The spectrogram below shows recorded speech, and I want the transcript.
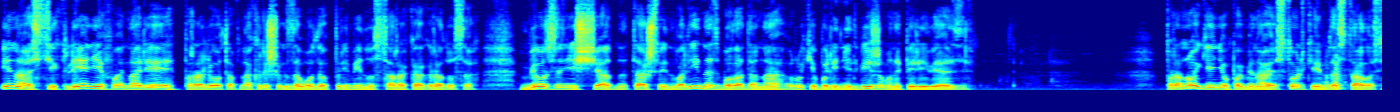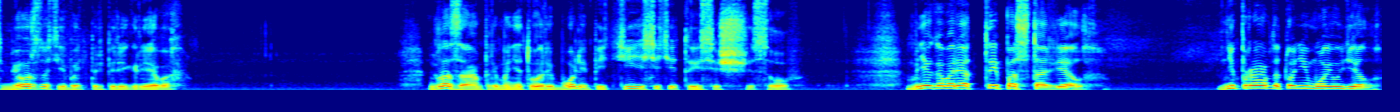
И на остеклении фонарей, пролетов на крышах заводов при минус 40 градусах. Мерзли нещадно, так что инвалидность была дана, руки были недвижимы на перевязи. Про ноги не упоминаю, столько им досталось мерзнуть и быть при перегревах глазам при мониторе более 50 тысяч часов. Мне говорят, ты постарел. Неправда, то не мой удел.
